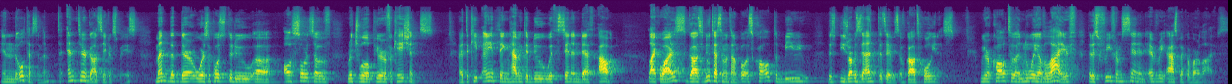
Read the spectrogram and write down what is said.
In the Old Testament, to enter God's sacred space meant that there were supposed to do uh, all sorts of ritual purifications, right, to keep anything having to do with sin and death out. Likewise, God's New Testament temple is called to be this, these representatives of God's holiness. We are called to a new way of life that is free from sin in every aspect of our lives.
